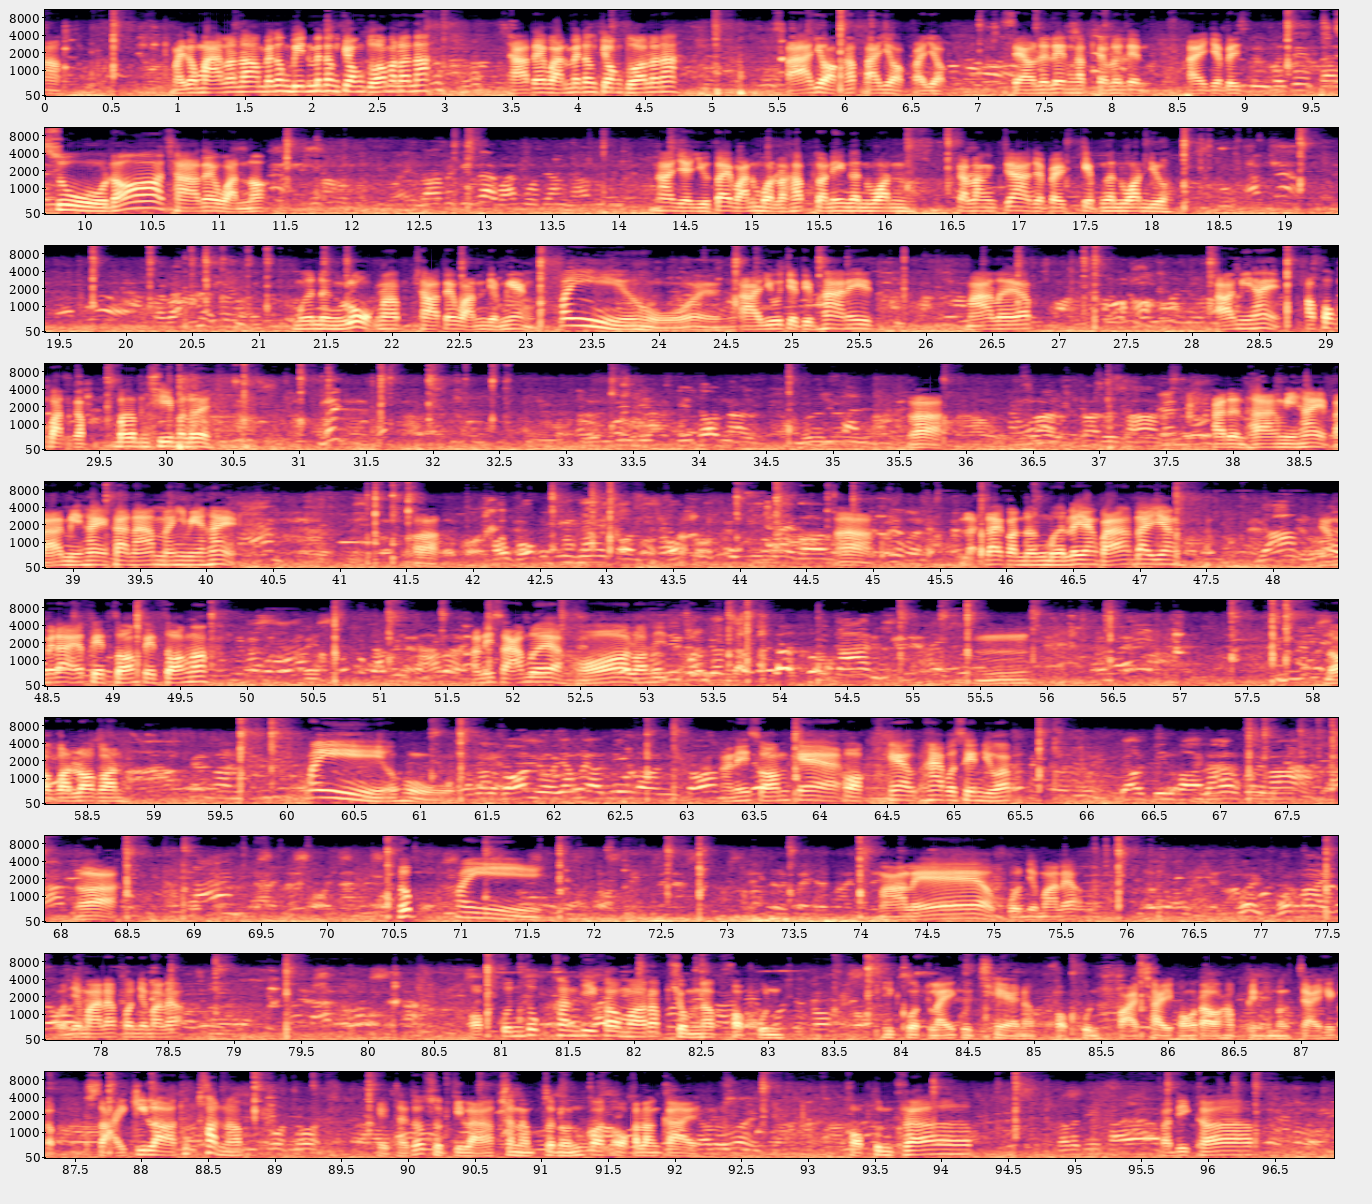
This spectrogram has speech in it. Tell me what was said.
อ้าวไม่ต้องมาแล้วนะไม่ต้องบินไม่ต้องจองตั๋วมาแล้วนะชาวไต้หวันไม่ต้องจองตั๋วแล้วนะปลาหยอกครับปลาหยอกปลาหยอกแซวเล่นๆครับแซวเล่นๆใครจะไปสู้เนาะชาวไต้หวันเนาะน่าจะอยู่ไต้หวันหมดแล้วครับ ตอนนี้เงินวอนกำลังจ้าจะไปเก็บเงินวอนอยู่ มือหนึ่งโลกนะครับ ชาวไต้หวันเหลี่ยมแง่งไม่โอ้โหอายุ 75 นี่มาเลยครับ อามีให้ เอาพกบัตรกับเบอร์บัญชีมาเลยกินทอดนั่นมือหนึงอ่าค่าค่าเดินทางค่าเดินทางมีให้ป๋ามีให้ค่าน้ำไม่มีให้อ่าเขาขอกุ้งกิ้งให้ก่อนขอกุ้งกิ้งให้ก่อนอ่าได้ได้ก่อนหนึ่งหมื่นแล้วยังป๋าได้ยังยังยังไม่ได้เฟสสองเฟสสองเนาะจำเป็นสามอะอันนี้สามเลยอะอ๋อรอที่นี่คนจะต้องการอืม รอก่อนรอก่อน ไม่โอ้โหกำลังซ้อมอยู่ยังไม่เอาจริงก่อนซ้อมอันนี้ซ้อมแค่ออกแค่ห้าเปอร์เซ็นต์อยู่ครับเดี๋ยวเอาจริงก่อนแล้วค่อยมาอ่าปึ๊บไม่มาแล้วฝนจะมาแล้วเฮ้ยคนมาอีกแล้วฝนจะมาแล้วฝนจะมาแล้ว ขอบคุณทุกท่านที่เข้ามารับชมนะครับขอบคุณ ที่กดไลค์กดแชร์นะครับขอบคุณป๋าชัยของเราครับเป็นกำลังใจให้กับสายกีฬาทุกท่านนะครับโทษโทษเพจถ่ายทอดสดกีฬาครับสนับสนุนก่อนออกกำลังกายเอาเลยขอบคุณครับสวัสดีครับสวัสดีครับ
